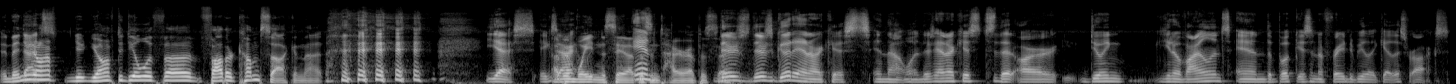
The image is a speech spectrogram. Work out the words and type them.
and then you don't have you, you don't have to deal with uh, father cumsock in that yes, exactly. i've been waiting to say that this entire episode There's there's good anarchists in that one. There's anarchists that are doing you know violence, and the book isn't afraid to be like, yeah, this rocks.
